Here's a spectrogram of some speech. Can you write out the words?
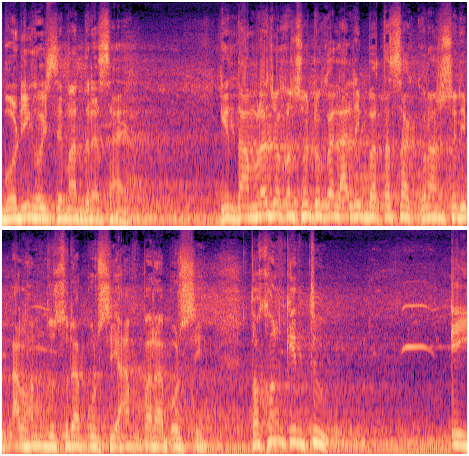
বোর্ডিং হয়েছে মাদ্রাসায়। কিন্তু আমরা যখন ছোটকালে আলিফ বাতাসা কোরআন শরীফ আলহামদুসুরা পড়ছি আমপাড়া পড়ছি, তখন কিন্তু এই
